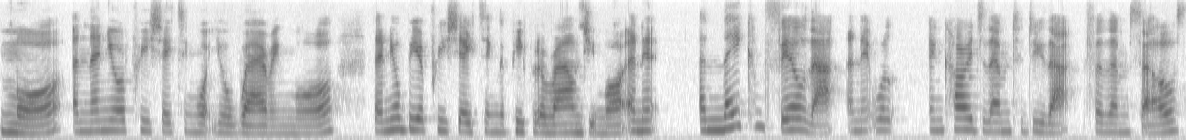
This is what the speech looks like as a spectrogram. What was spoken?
more and then you're appreciating what you're wearing more then you'll be appreciating the people around you more. And it and they can feel that and it will encourage them to do that for themselves.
